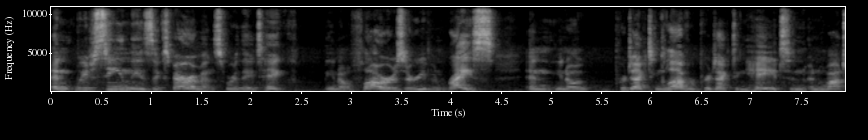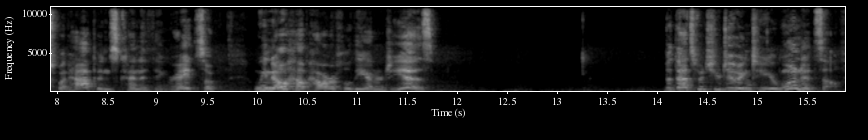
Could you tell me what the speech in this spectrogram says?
And we've seen these experiments where they take you know flowers or even rice and you know projecting love or projecting hate and, and watch what happens kind of thing right? So we know how powerful the energy is but that's what you're doing to your wounded self.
